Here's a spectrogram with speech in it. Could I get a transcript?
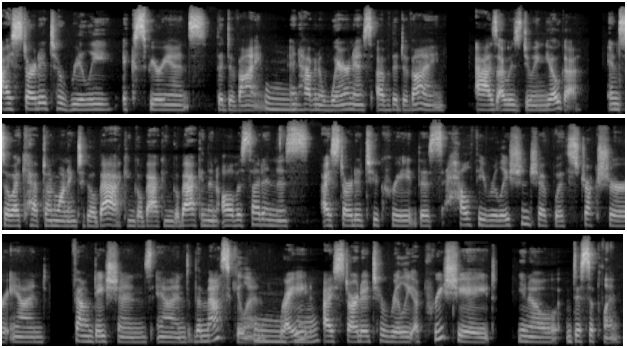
I started to really experience the divine Mm. and have an awareness of the divine as I was doing yoga and so I kept on wanting to go back and go back and go back. And then all of a sudden, this I started to create this healthy relationship with structure and foundations and the masculine, right? Mhm. I started to really appreciate, you know, discipline.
